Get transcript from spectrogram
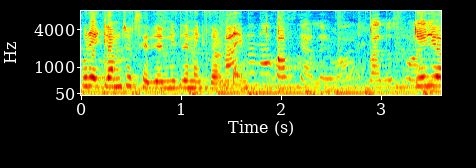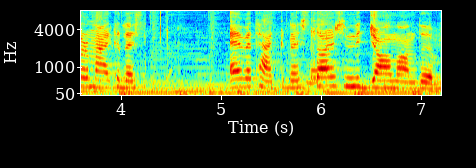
Bu reklamı çok seviyorum. izlemek zorundayım. Geliyorum arkadaşlar. Evet arkadaşlar şimdi canlandım.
